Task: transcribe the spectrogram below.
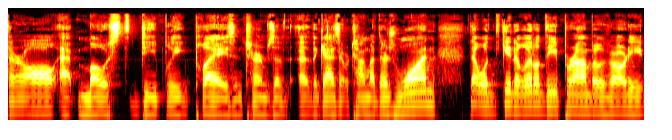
They're all at most deep league plays in terms of uh, the guys that we're talking about. There's one that we'll get a little deeper on, but we've already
